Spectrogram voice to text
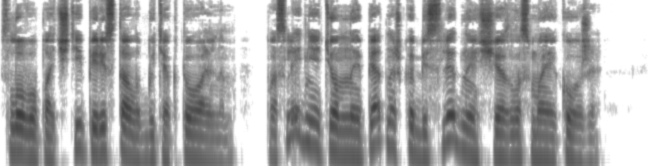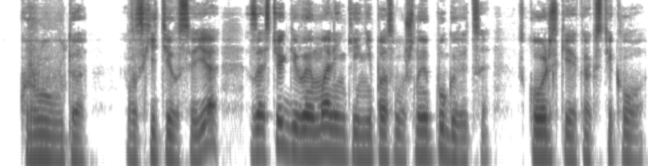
слово «почти» перестало быть актуальным. Последнее темное пятнышко бесследно исчезло с моей кожи. «Круто!» — восхитился я, застегивая маленькие непослушные пуговицы, скользкие, как стекло.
